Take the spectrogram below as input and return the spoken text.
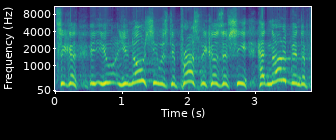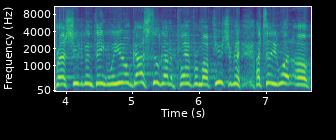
she you, you know she was depressed because if she had not have been depressed, she'd have been thinking, well, you know, God's still got a plan for my future. I tell you what, um,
